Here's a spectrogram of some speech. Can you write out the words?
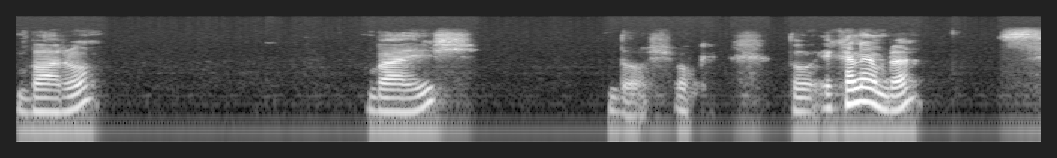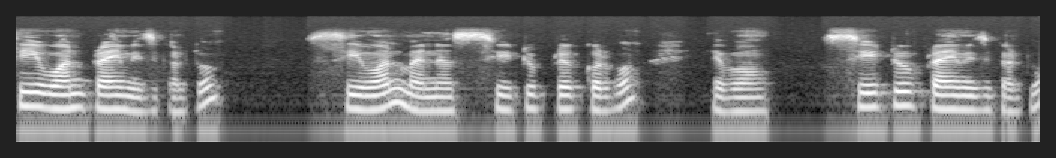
বারো, বাইশ, দশ। ওকে তো এখানে আমরা C one prime equal to C one minus C two প্রয়োগ করব এবং C two prime equal to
